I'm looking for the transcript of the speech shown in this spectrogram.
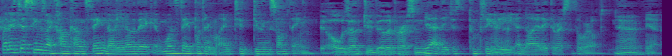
But it just seems like Hong Kong's thing, though. You know, they once they put their mind to doing something, They always outdo the other person. yeah, they just completely Yeah. annihilate the rest of the world. yeah, Yeah,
